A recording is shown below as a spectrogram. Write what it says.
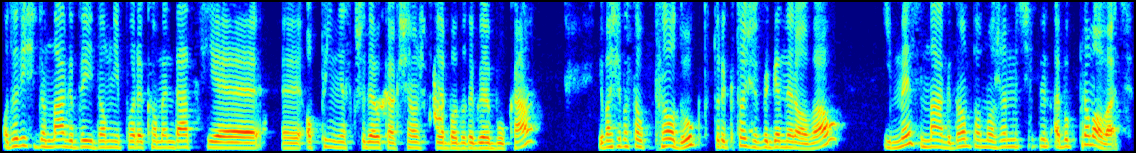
odezwij się do Magdy i do mnie po rekomendację, y, opinię skrzydełka książki albo do tego e-booka i właśnie powstał produkt, który ktoś wygenerował i my z Magdą pomożemy Ci ten e-book promować.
